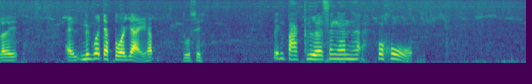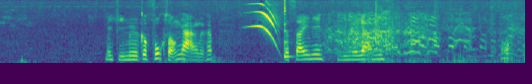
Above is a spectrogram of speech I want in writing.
เลยไอ้นึกว่าจะตัวใหญ่ครับ ดูสิ เป็นปลาเกลือซะงั้นฮะ โอ้โห ไม่ฝีมือก็ฟุกสองอย่างเลยครับกระไซนี่ยิงระยะนี้ โอ้โห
